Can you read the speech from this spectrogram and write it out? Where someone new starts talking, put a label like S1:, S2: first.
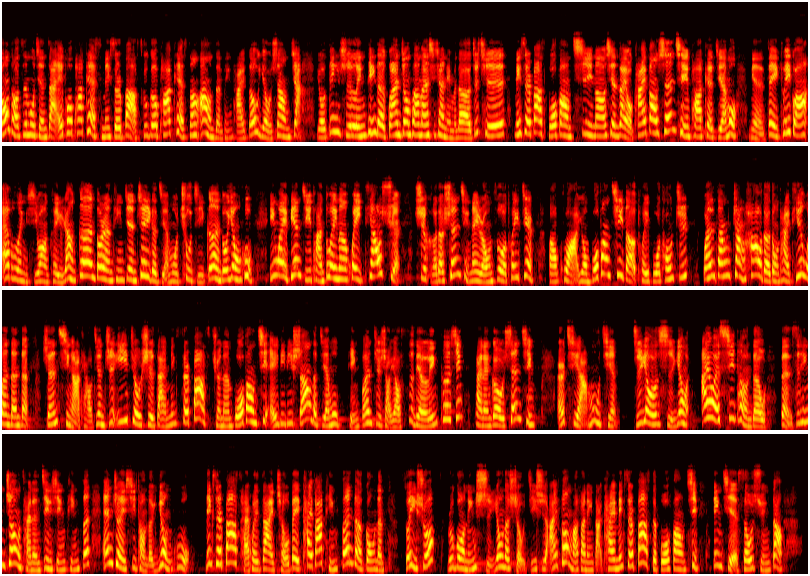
S1: 疯投资目前在 Apple Podcast、Mr. Bus、Google Podcast、s o n On 等平台都有上架。有定时聆听的观众朋友们，谢谢你们的支持。Mr. Bus 播放器呢，现在有开放申请 Podcast 节目免费推广。Evelyn 希望可以让更多人听见这个节目，触及更多用户。因为编辑团队呢会挑选适合的申请内容做推荐。包括啊用播放器的推播通知、官方账号的动态贴文等等。申请啊，条件之一就是在 Mixer Box 全能播放器 APP 上的节目评分至少要四点零颗星才能够申请。而且啊，目前只有使用 iOS 系统的粉丝听众才能进行评分，Android 系统的用户 Mixer Box 还会在筹备开发评分的功能。所以说，如果您使用的手机是 iPhone，麻烦您打开 Mixer Box 的播放器，并且搜寻到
